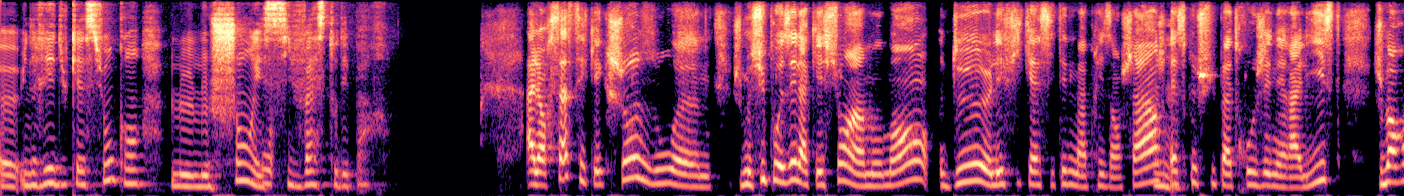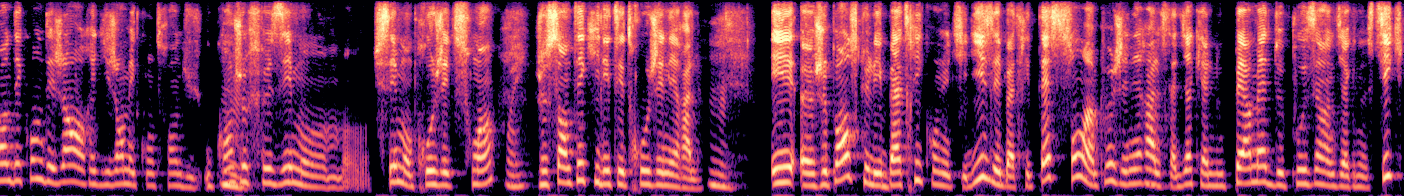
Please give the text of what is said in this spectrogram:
euh, une rééducation quand le champ est si vaste au départ? Alors ça, c'est quelque chose où euh, je me suis posé la question à un moment de l'efficacité de ma prise en charge. Mmh. Est-ce que je suis pas trop généraliste? Je m'en rendais compte déjà en rédigeant mes comptes rendus ou quand mmh. je faisais mon, tu sais, mon projet de soins, je sentais qu'il était trop général. Mmh. Et euh, je pense que les batteries qu'on utilise, les batteries de test, sont un peu générales, c'est-à-dire qu'elles nous permettent de poser un diagnostic,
